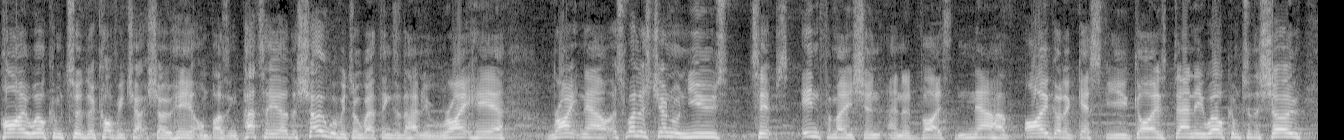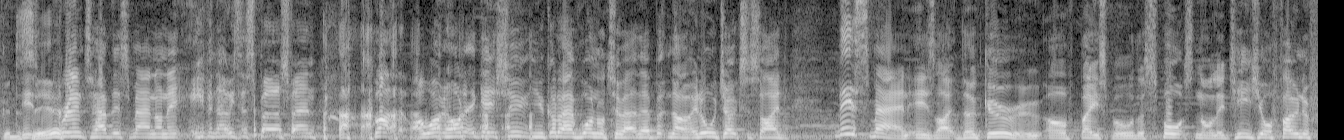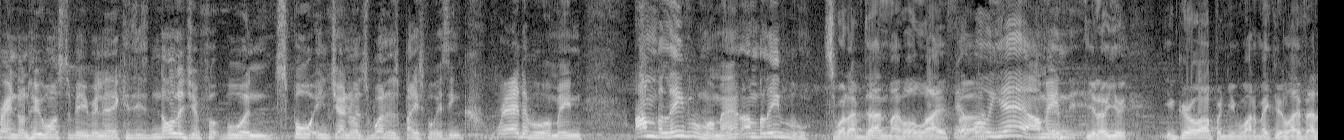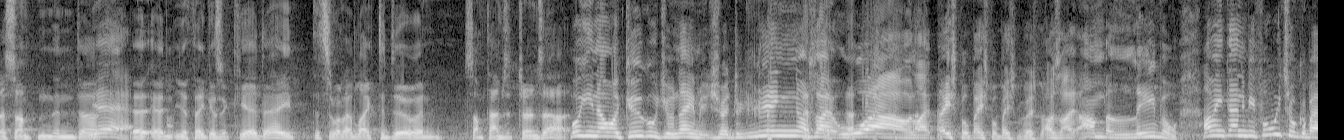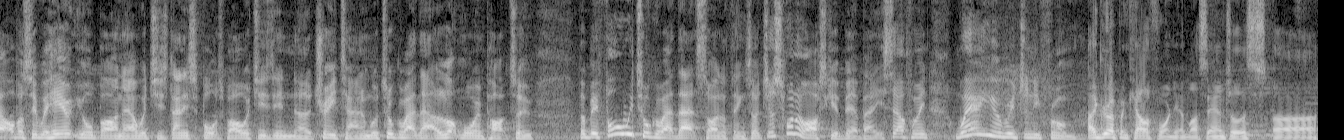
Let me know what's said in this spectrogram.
Hi, welcome to the Coffee Chat Show here on Buzzing Pattaya, the show where we talk about things that are happening right here, right now, as well as general news, tips, information, and advice. Now, have I got a guest for you guys? Danny, welcome to the show. Good to it's see you. Brilliant to have this man on it, even though he's a Spurs fan. but I won't hold it against you. You've got to have one or two out there. But no, in all jokes aside, this man is like the guru of baseball, the sports knowledge. He's your phone a friend on Who Wants to Be a Millionaire because his knowledge of football and sport in general, as well as baseball, is incredible. I mean, unbelievable, my man, unbelievable. It's what I've done my whole life. Yeah, well, yeah, I mean, and, you know, you you grow up and you want to make your life out of something, and uh, Yeah. and you think as a kid, hey, this is what I'd like to do, and sometimes it turns out. Well, you know, I googled your name and it just went ding. I was like, wow, like baseball, baseball, baseball, baseball. I was like, unbelievable. I mean, Danny, before we talk about, obviously, we're here at your bar now, which is Danny's Sports Bar, which is in uh, Tree Town, and we'll talk about that a lot more in part two. But before we talk about that side of things, I just want to ask you a bit about yourself. I mean, where are you originally from? I grew up in California, in Los Angeles. Uh,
